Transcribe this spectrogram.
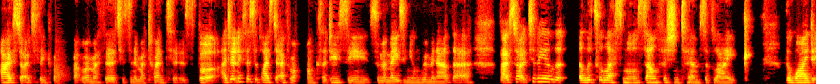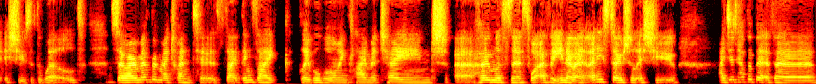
I've started to think about in my 30s and in my 20s, but I don't know if this applies to everyone because I do see some amazing young women out there. But I've started to be a, li- a little less more selfish in terms of like the wider issues of the world. So I remember in my 20s, like things like global warming, climate change, uh, homelessness, whatever, you know, any social issue. I did have a bit of a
